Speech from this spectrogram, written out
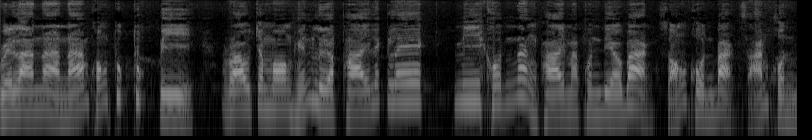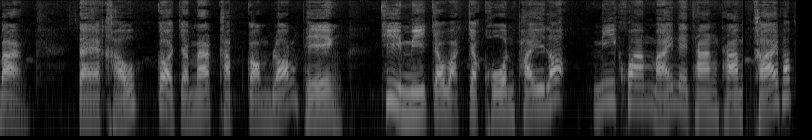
เวลาหน้าน้ำของทุกๆปี เราจะมองเห็นเรือพายเล็กๆ มีคนนั่งพายมาคนเดียวบ้าง สองคนบ้างสามคนบ้าง แต่เขา ก็จะมาขับกล่อมร้องเพลง ที่มีจวักจะโคนไพเราะ มีความหมายในทางธรรม ขายพระโพ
